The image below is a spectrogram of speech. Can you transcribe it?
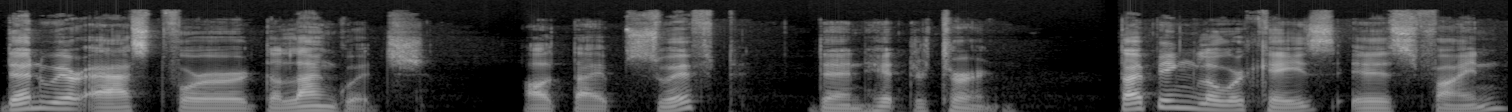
Then we're asked for the language. I'll type Swift then hit return. Typing lowercase is fine.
